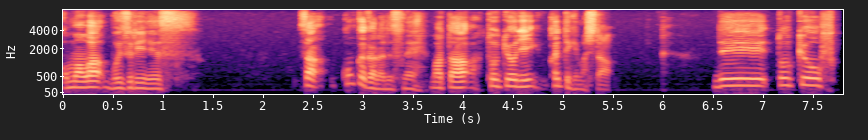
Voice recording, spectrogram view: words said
こんばんはボイスリーです。さあ、今回からですね、また東京に帰ってきました。で、東京復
